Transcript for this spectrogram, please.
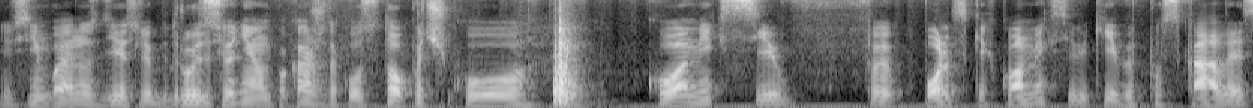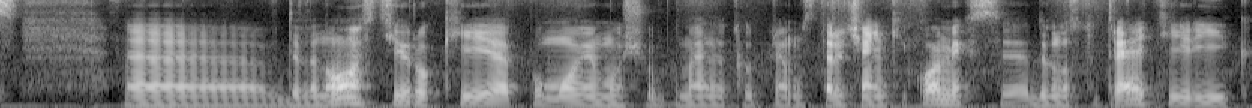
І всім Байнус Діс, любі друзі. Сьогодні я вам покажу таку стопочку коміксів, польських коміксів, які випускались е, в 90-ті роки, по-моєму, щоб у мене тут прям стариченькі комікси. 93-й рік,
